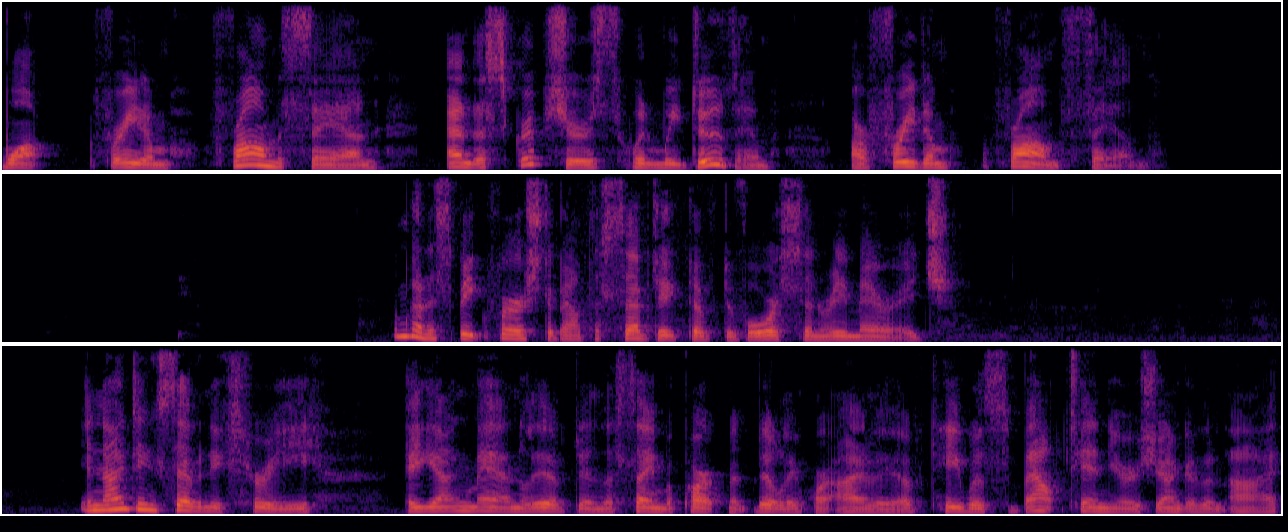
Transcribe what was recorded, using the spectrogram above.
want freedom from sin, and the scriptures, when we do them, are freedom from sin. I'm going to speak first about the subject of divorce and remarriage. In 1973, a young man lived in the same apartment building where I lived. He was about 10 years younger than I.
